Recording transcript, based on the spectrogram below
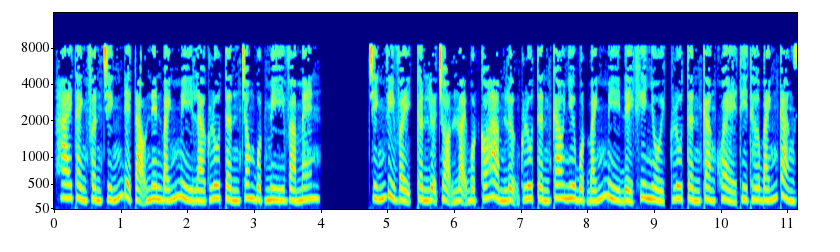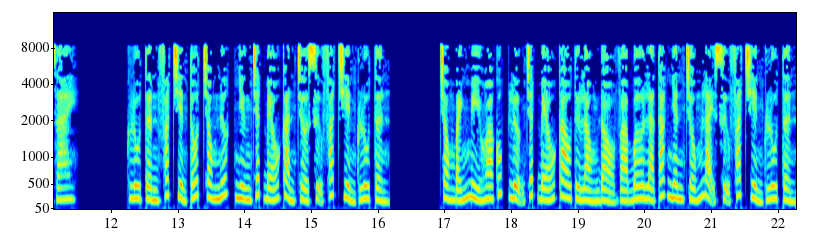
Hai thành phần chính để tạo nên bánh mì là gluten trong bột mì và men. Chính vì vậy, cần lựa chọn loại bột có hàm lượng gluten cao như bột bánh mì để khi nhồi, gluten càng khỏe thì thớ bánh càng dai. Gluten phát triển tốt trong nước nhưng chất béo cản trở sự phát triển gluten. Trong bánh mì hoa cúc, lượng chất béo cao từ lòng đỏ và bơ là tác nhân chống lại sự phát triển gluten.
